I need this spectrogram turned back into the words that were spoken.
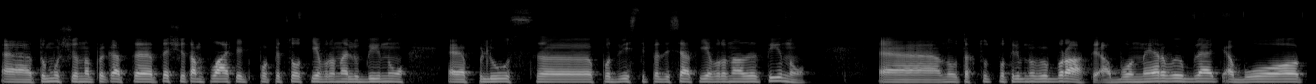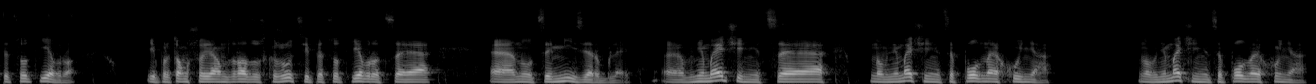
Е, тому що, наприклад, е, те, що там платять по 500 євро на людину, плюс по 250 євро на дитину. Е, ну так тут потрібно вибирати або нерви, блядь, або 500 євро. І при тому, що я вам зразу скажу, ці 500 євро це, е, ну, це мізер, блядь. Е, в Німеччині це, ну, в Німеччині це повна хуйня. Ну, в Німеччині це повна хуйня.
